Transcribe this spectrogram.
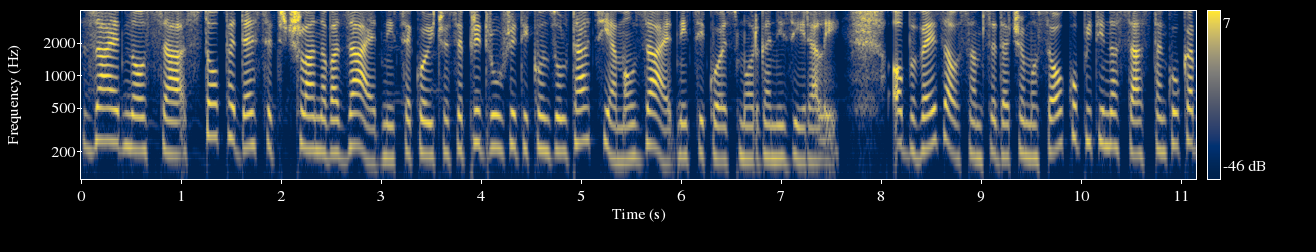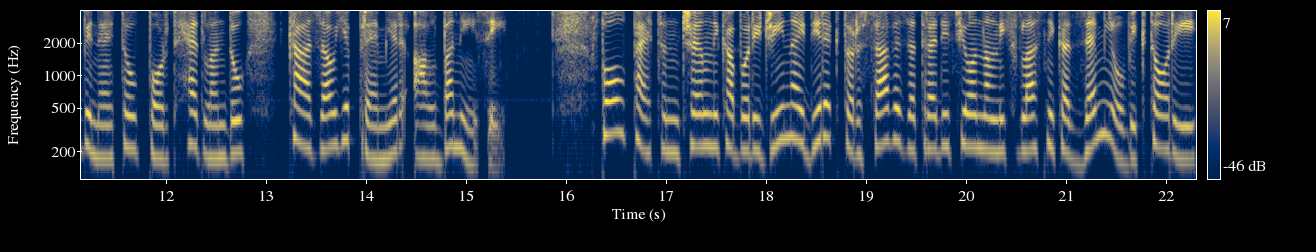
zajedno sa 150 članova zajednice koji će se pridružiti konzultacijama u zajednici koje smo organizirali. Obvezao sam se da ćemo se okupiti na sastanku kabineta u Port Hedlandu, kazao je premijer Albanizi. Paul Patton, čelnik aboriđina i direktor Saveza tradicionalnih vlasnika zemlje u Viktoriji,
